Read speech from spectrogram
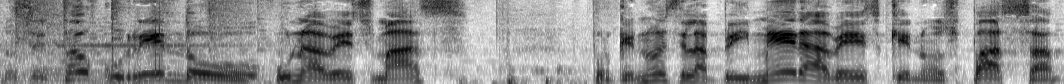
Nos está ocurriendo una vez más, porque no es la primera vez que nos pasa,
